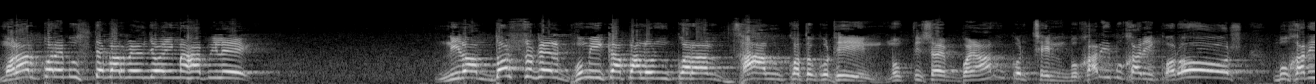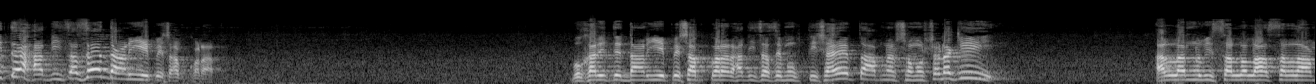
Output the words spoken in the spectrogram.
মরার পরে বুঝতে পারবেন যে ওই মাহফিলে নীরব দর্শকের ভূমিকা পালন করার ঝাল কত কঠিন। মুফতি সাহেব বয়ান করছেন, বুখারি বুখারি করস, বুখারিতে হাদিস আছে, দাঁড়িয়ে পেশাব করার। বুখারিতে দাঁড়িয়ে পেশাব করার হাদিস আছে, মুফতি সাহেব, তো আপনার সমস্যাটা কি? আল্লাহ নবী সাল্লাম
